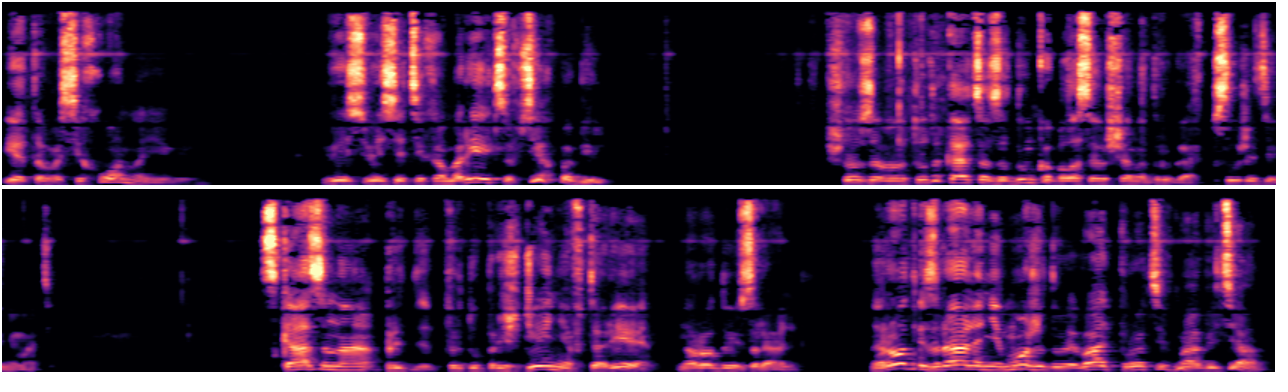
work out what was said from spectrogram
И этого Сихона, и весь, весь этих аморейцев, всех побили. Что за... Тут, оказывается, задумка была совершенно другая. Послушайте внимательно. сказано предупреждение в Таре народу Израиля. Народ Израиля не может воевать против моавитян.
